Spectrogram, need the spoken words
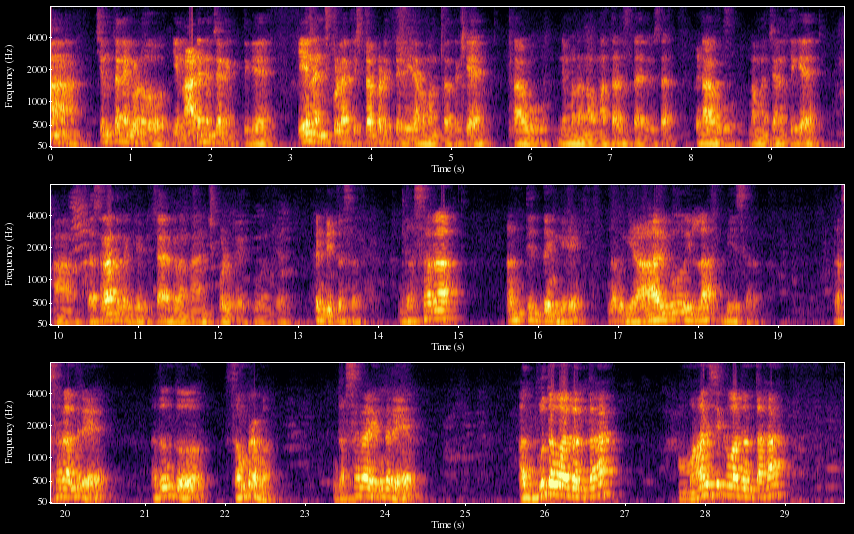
ಚಿಂತನೆಗಳು ಈ ನಾಡಿನ ಜನತೆಗೆ ಏನು ಹಂಚ್ಕೊಳ್ಳಕ್ಕೆ ಇಷ್ಟಪಡ್ತೀರಿ ಅನ್ನುವಂಥದ್ದಕ್ಕೆ ತಾವು ನಿಮ್ಮನ್ನು ನಾವು ಮಾತಾಡಿಸ್ತಾ ಇದ್ದೀವಿ ಸರ್. ನಾವು ನಮ್ಮ ಜನತೆಗೆ ದಸರಾದ ಬಗ್ಗೆ ವಿಚಾರಗಳನ್ನು ಹಂಚ್ಕೊಳ್ಬೇಕು ಅಂತೇಳಿ ಖಂಡಿತ ಸರ್. ದಸರಾ ಅಂತಿದ್ದಂಗೆ ನಮಗೆ ಯಾರಿಗೂ ಇಲ್ಲ ಬೇಸರ. ದಸರಾ ಅಂದರೆ ಅದೊಂದು ಸಂಭ್ರಮ. ದಸರಾ ಎಂದರೆ ಅದ್ಭುತವಾದಂತಹ ಮಾನಸಿಕವಾದಂತಹ,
